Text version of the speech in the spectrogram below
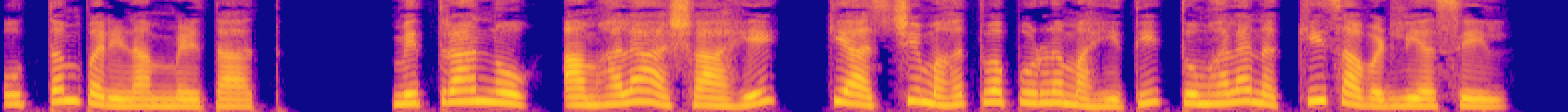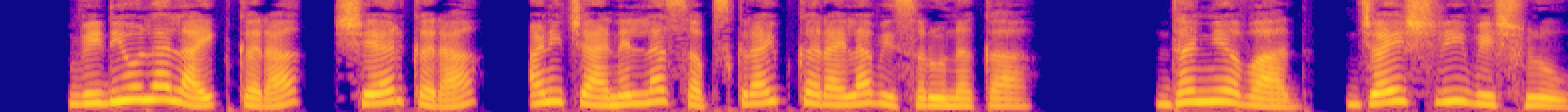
उत्तम परिणाम मिळतात. मित्रांनो आम्हाला आशा आहे की आजची महत्त्वपूर्ण माहिती तुम्हाला नक्कीच आवडली असेल. व्हिडिओला लाईक करा शेअर करा आणि चॅनेलला सबस्क्राईब करायला विसरू नका. धन्यवाद. जय श्री विष्णू.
